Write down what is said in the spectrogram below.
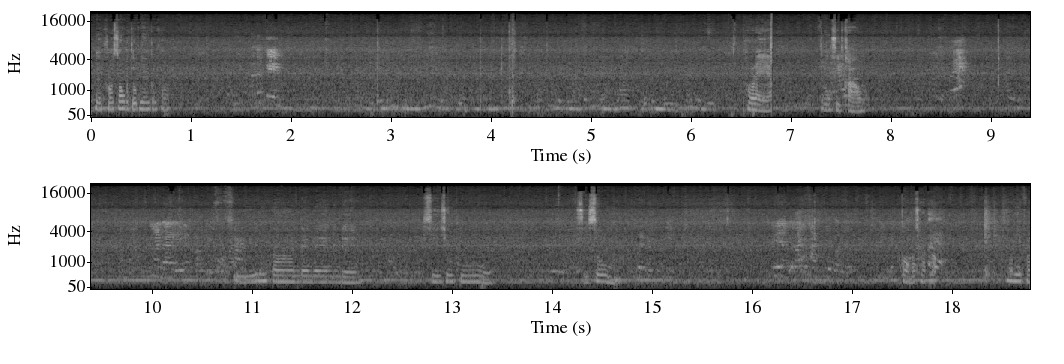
เดี๋ยวเขาส่องกระจกเนี่ยก็พอพอแล้วลงสีขาว สี น้ำตาลแดงแดงแดงสีชมพู สีส้มกล่องชัดเนาะมันมีไฟ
